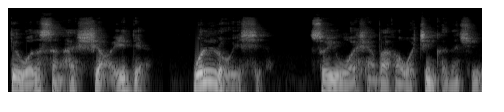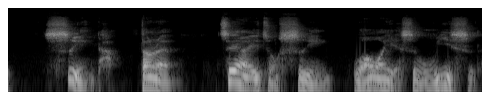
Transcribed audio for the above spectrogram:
对我的损害小一点、温柔一些，所以我想办法，我尽可能去适应它。当然，这样一种适应往往也是无意识的。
